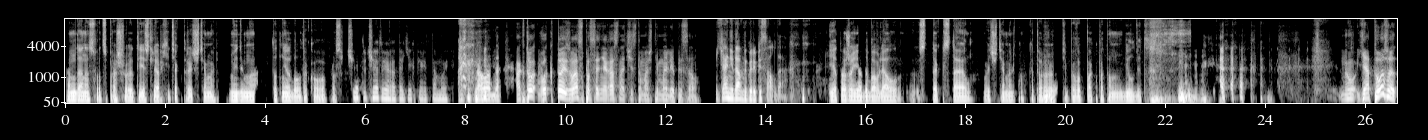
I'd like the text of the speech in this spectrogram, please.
Там да, нас вот спрашивают, есть ли архитектор HTML. Видимо, тут не было такого вопроса. Чет четверо таких перед тобой. Да ладно. А кто, вот кто из вас в последний раз на чистом HTML писал? Я недавно, говорю, писал, да. Я тоже, я добавлял stack style в HTML, которую типа webpack потом билдит. Ну, я тоже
